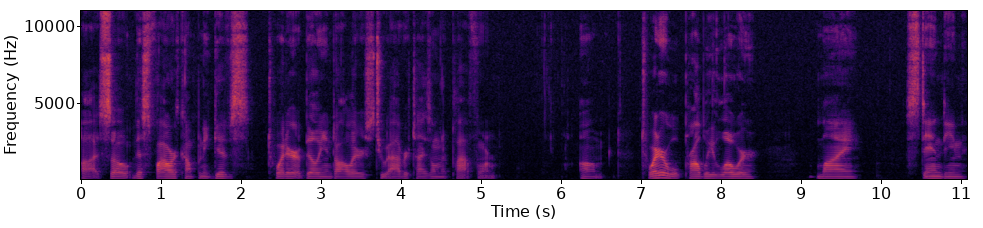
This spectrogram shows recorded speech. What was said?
uh, so this flower company gives Twitter a billion dollars to advertise on their platform. Um, Twitter will probably lower my standing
